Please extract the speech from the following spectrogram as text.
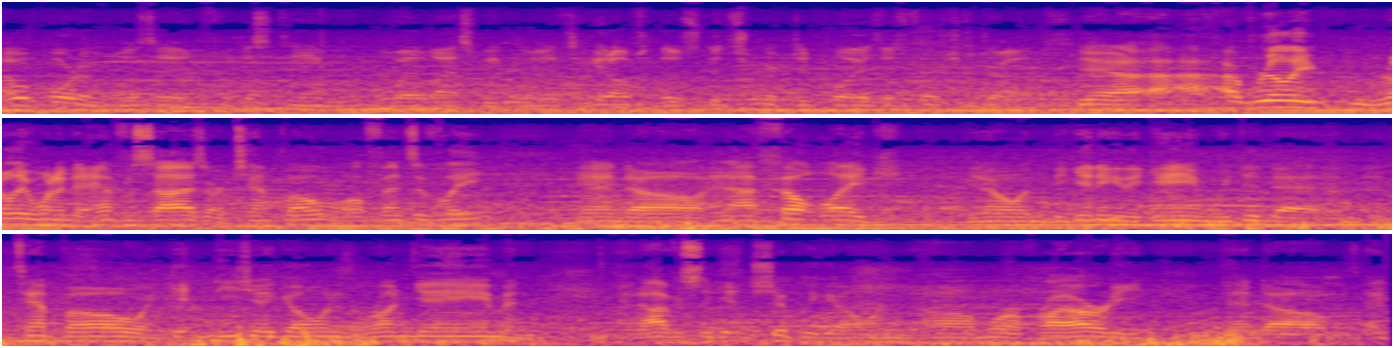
How important was it for this team the way last week went to get off to those good scripted plays, those first few drives? Yeah, I, I really, really wanted to emphasize our tempo offensively, and uh, and I felt like, you know, in the beginning of the game we did that, and, and tempo and getting DJ going in the run game, and, and obviously getting Shipley going um, were a priority, and um, and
